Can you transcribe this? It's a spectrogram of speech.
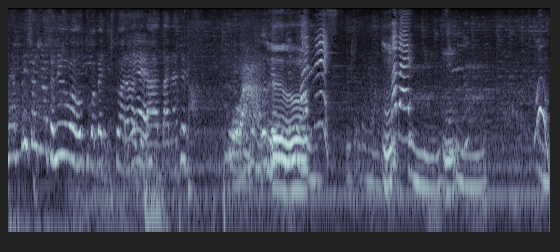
Na biso nyonso ni wo utuko be histoire wa Yeah. ba ba Nigeria. Hello. I missed! Bye bye! Woo!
